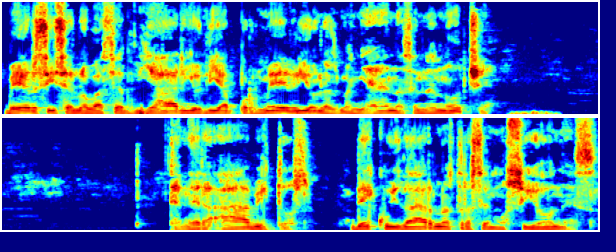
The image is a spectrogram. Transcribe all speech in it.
ver si se lo va a hacer diario, día por medio, en las mañanas, en la noche, tener hábitos de cuidar nuestras emociones,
